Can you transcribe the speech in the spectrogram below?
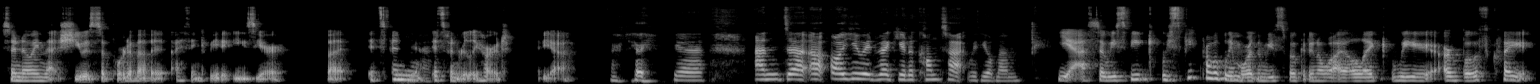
so knowing that she was supportive of it, I think made it easier. But it's been yeah. it's been really hard. Yeah. Okay. Yeah. And uh, are you in regular contact with your mum? Yeah. So we speak we speak probably more than we've spoken in a while. Like we are both quite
